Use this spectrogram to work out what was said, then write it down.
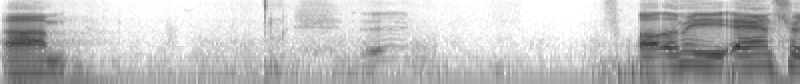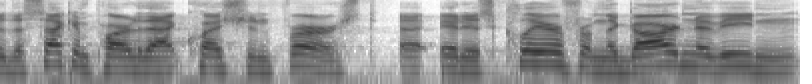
Um, uh, let me answer the second part of that question first. Uh, it is clear from the Garden of Eden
